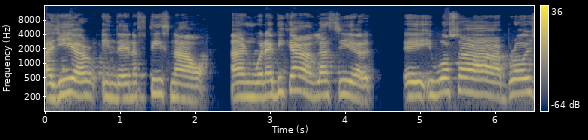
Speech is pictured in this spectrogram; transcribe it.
a year in the NFTs now, and when I began last year, it was a broad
